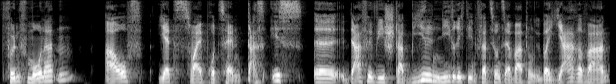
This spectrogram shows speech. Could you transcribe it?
fünf Monaten auf jetzt zwei Prozent. Das ist äh, dafür, wie stabil niedrig die Inflationserwartungen über Jahre waren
